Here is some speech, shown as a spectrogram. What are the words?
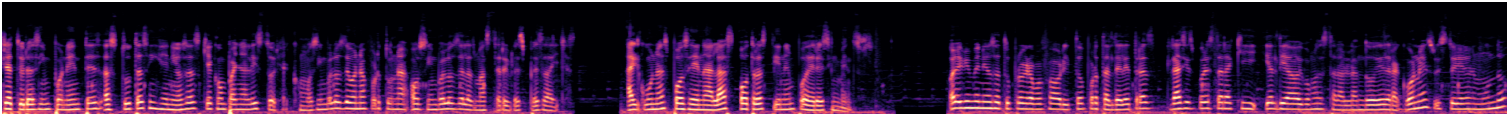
criaturas imponentes, astutas, ingeniosas que acompañan la historia como símbolos de buena fortuna o símbolos de las más terribles pesadillas. Algunas poseen alas, otras tienen poderes inmensos. Hola y bienvenidos a tu programa favorito, Portal de Letras. Gracias por estar aquí y el día de hoy vamos a estar hablando de dragones, su historia en el mundo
